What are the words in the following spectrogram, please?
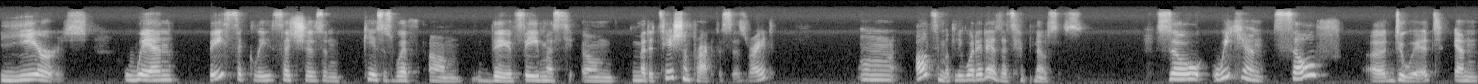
years when basically, such as in cases with um, the famous um, meditation practices, right? Um, ultimately, what it is, it's hypnosis. So we can self uh, do it and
